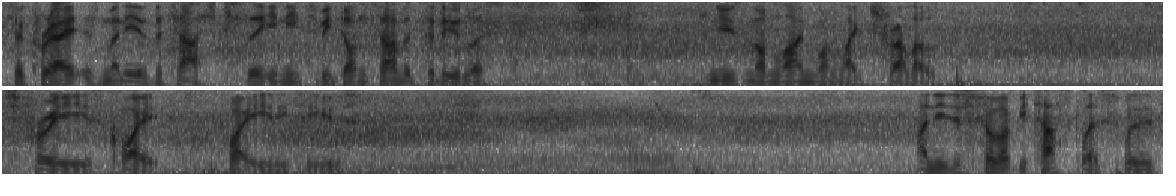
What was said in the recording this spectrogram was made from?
So create as many of the tasks that you need to be done to have a to-do list. You can use an online one like Trello It's free It's quite quite easy to use. and you just fill up your task list with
